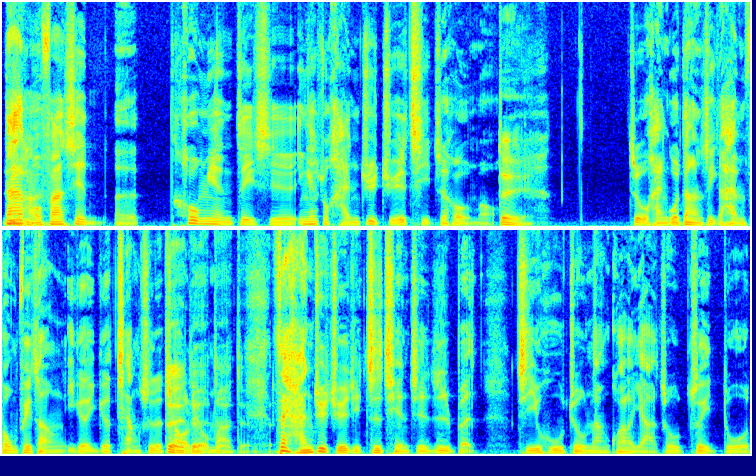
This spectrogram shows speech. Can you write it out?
大家有没有韩发现，呃，后面这些应该说韩剧崛起之后，嘛？对就韩国当然是一个韩风非常一个一个强势的潮流嘛。在韩剧崛起之前，其实日本几乎就囊括了亚洲最多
